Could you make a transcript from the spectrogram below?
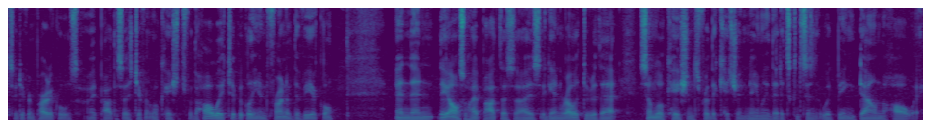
so different particles hypothesize different locations for the hallway, typically in front of the vehicle. And then they also hypothesize, again, relative to that, some locations for the kitchen, namely that it's consistent with being down the hallway.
